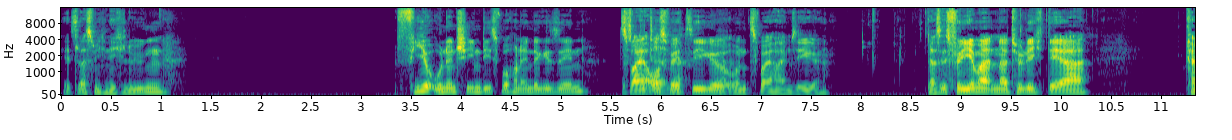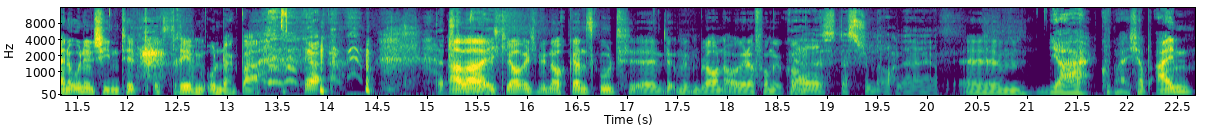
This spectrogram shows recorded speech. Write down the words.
jetzt lass mich nicht lügen, vier Unentschieden dieses Wochenende gesehen. Das Zwei bitter, ne? Auswärtssiege Ja. und zwei Heimsiege. Das ist für jemanden natürlich, der keine Unentschieden tippt, extrem undankbar. Ja. Aber wohl. ich glaube, ich bin auch ganz gut äh, mit dem blauen Auge davon gekommen. Ja, das, das stimmt auch leider, ja. Ähm, ja, guck mal, ich habe ein,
